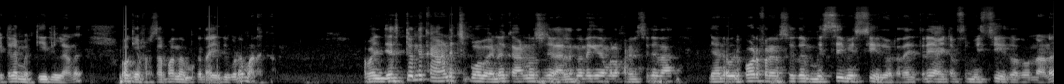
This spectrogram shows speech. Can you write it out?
കിട്ടിലെ മെറ്റീരിയലാണ് ഓക്കെ ഫ്രണ്ട്സ് അപ്പോൾ നമുക്ക് ഇത് കൂടെ മടക്കാം. അപ്പം ജസ്റ്റ് ഒന്ന് കാണിച്ചു പോവാണ്. കാരണം എന്ന് വെച്ചാൽ അല്ലെന്നുണ്ടെങ്കിൽ നമ്മുടെ ഫ്രണ്ട്സിന് ഞാൻ ഒരുപാട് ഫ്രണ്ട്സ് ഇത് മിസ് മിസ് ചെയ്തു അതായത് ഇത്രയും ഐറ്റംസ് മിസ് ചെയ്തു അതുകൊണ്ടാണ്.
